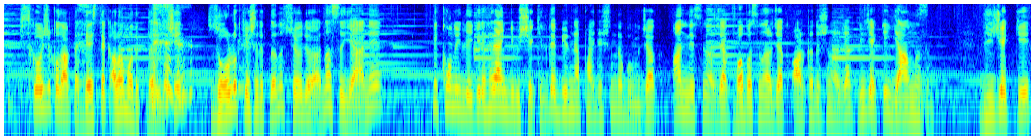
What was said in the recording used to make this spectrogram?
psikolojik olarak da destek alamadıkları için zorluk yaşadıklarını söylüyorlar. Nasıl yani? Bir konuyla ilgili herhangi bir şekilde birine paylaşımda bulunacak, annesini arayacak, babasını arayacak, arkadaşını arayacak. Diyecek ki yalnızım. Diyecek ki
